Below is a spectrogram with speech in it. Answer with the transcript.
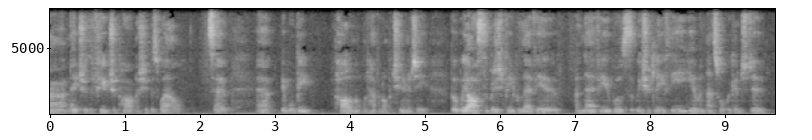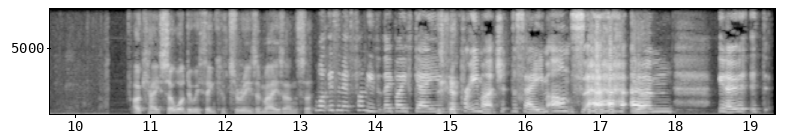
uh, nature of the future partnership as well. So uh, it will be Parliament will have an opportunity, but we asked the British people their view, and their view was that we should leave the EU, and that's what we're going to do. Okay, so what do we think of Theresa May's answer? Well, isn't it funny that they both gave pretty much the same answer? um, You know, it,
